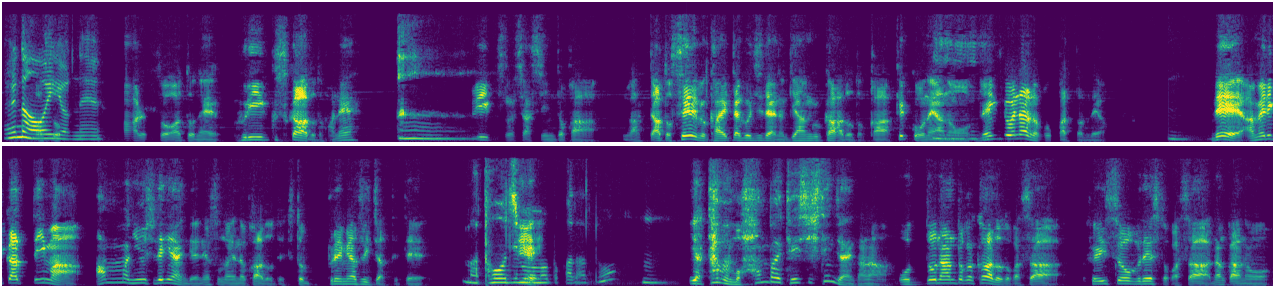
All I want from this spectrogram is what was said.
そういうの多いよね。ある、そう、あとね、フリークスカードとかね。うんフ。リークスの写真とかがあって、あと西部開拓時代のギャングカードとか、結構ね、あへの、ー勉強になるのが多かったんだよ。うんで、アメリカって今、あんま入手できないんだよね、その辺のカードって。ちょっとプレミアついちゃってて。まあ、当時物とかだと？うん。いや、多分もう販売停止してんじゃないかな。オッドなんとかカードとかさ、 Face of Death とかさ、なんかあの、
